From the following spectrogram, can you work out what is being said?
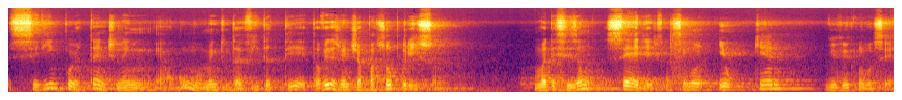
seria importante, né, em algum momento da vida, ter, talvez a gente já passou por isso, né? uma decisão séria de falar, Senhor, eu quero viver com você.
